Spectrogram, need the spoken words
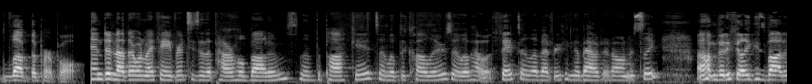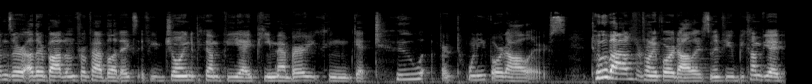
Love the purple. And another one of my favorites. These are the power hold bottoms. Love the pockets. I love the colors. I love how it fits. I love everything about it, honestly. Um, but if you like these bottoms or other bottoms from Fabletics, if you join to become VIP member, you can get two for $24. Two bottoms for $24. And if you become VIP,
